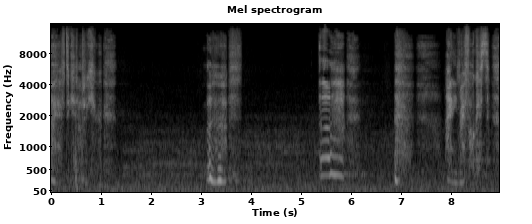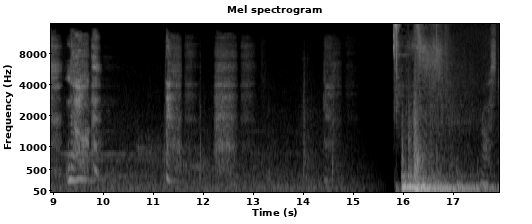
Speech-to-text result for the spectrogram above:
I have to get out of here. I need my focus. No. Rost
